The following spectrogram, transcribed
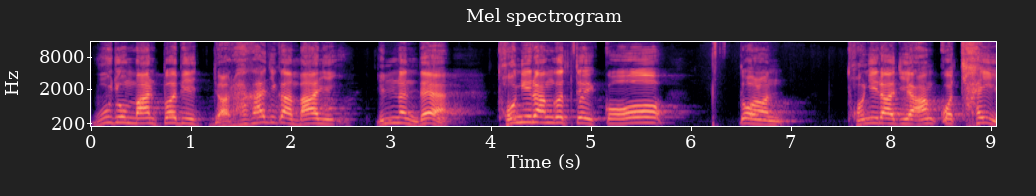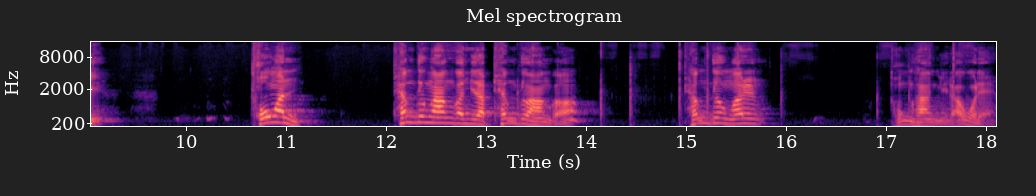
우주 만법이 여러 가지가 많이 있는데 동일한 것도 있고 또는 동일하지 않고 차이. 통은 평등한 겁니다. 평등한 거. 평등을 동상이라고 그래.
